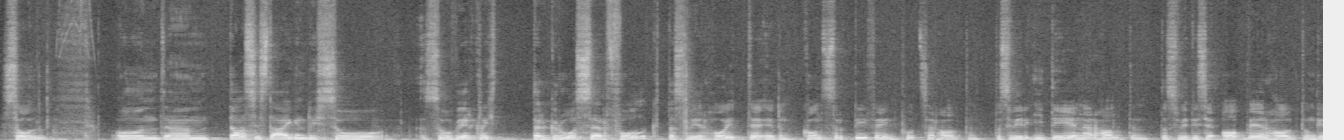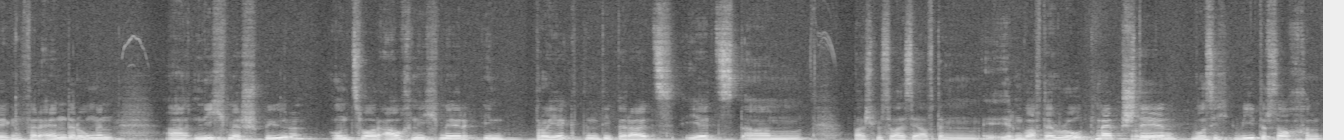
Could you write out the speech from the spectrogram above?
soll. Und ähm, das ist eigentlich so, so wirklich der große Erfolg, dass wir heute eben konstruktive Inputs erhalten, dass wir Ideen erhalten, dass wir diese Abwehrhaltung gegen Veränderungen äh, nicht mehr spüren und zwar auch nicht mehr in Projekten, die bereits jetzt ähm, beispielsweise auf dem, irgendwo auf der Roadmap stehen, mhm. wo sich wieder Sachen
